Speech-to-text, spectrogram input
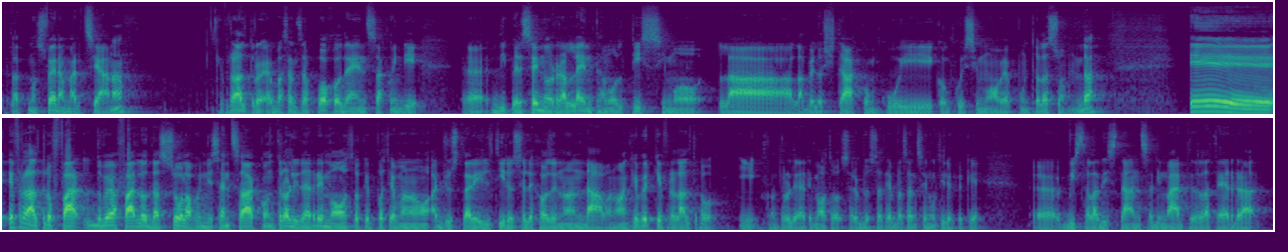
l'atmosfera marziana che fra l'altro è abbastanza poco densa quindi eh, di per sé non rallenta moltissimo la, la velocità con cui, con cui si muove appunto la sonda e, e, fra l'altro far, doveva farlo da sola, quindi senza controlli dal remoto che potevano aggiustare il tiro se le cose non andavano, anche perché fra l'altro i controlli dal remoto sarebbero stati abbastanza inutili perché eh, vista la distanza di Marte dalla Terra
